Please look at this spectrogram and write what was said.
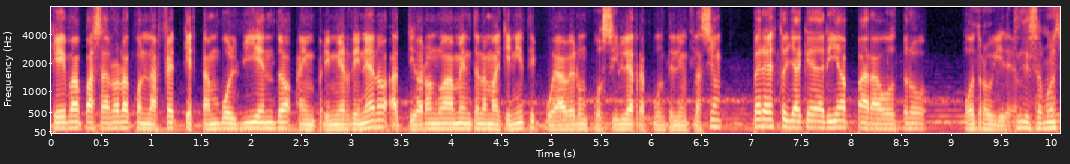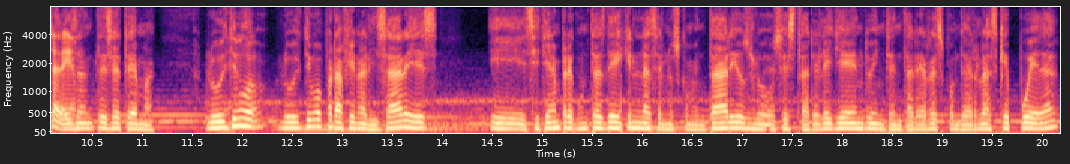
¿Qué va a pasar ahora con la Fed que están volviendo a imprimir dinero? Activaron nuevamente la maquinita y puede haber un posible repunte de la inflación. Pero esto ya quedaría para otro, otro video. Sí, está muy interesante ese tema. Lo último, lo último para finalizar es, eh, si tienen preguntas déjenlas en los comentarios, los estaré leyendo, intentaré responder las que pueda.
